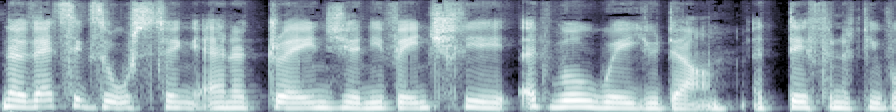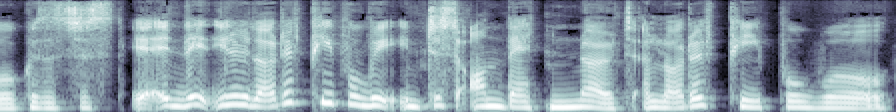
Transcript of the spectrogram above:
No, that's exhausting and it drains you and eventually it will wear you down. It definitely will because it's just, and you know, a lot of people, we- just on that note, a lot of people will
